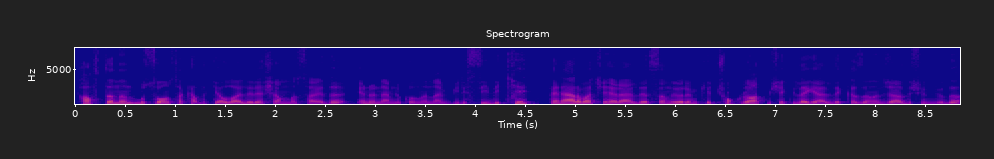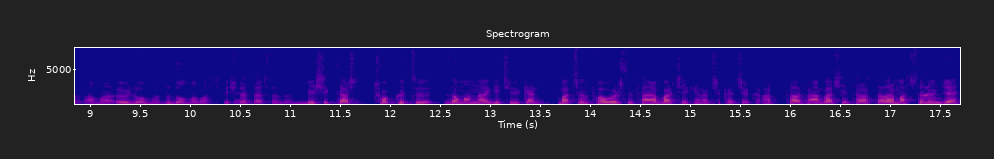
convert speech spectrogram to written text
haftanın bu son sakatlık ya olayları yaşanmasaydı en önemli konularından birisiydi ki Fenerbahçe herhalde sanıyorum ki çok rahat bir şekilde geldi kazanacağı düşünülüyordu ama öyle olmadı. Dolmabahçe'de işler tersine döndü. Beşiktaş çok kötü zamanlar geçirirken maçın favorisi Fenerbahçe'yken açık açık. Hatta Fenerbahçe taraftarlar maçtan önce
